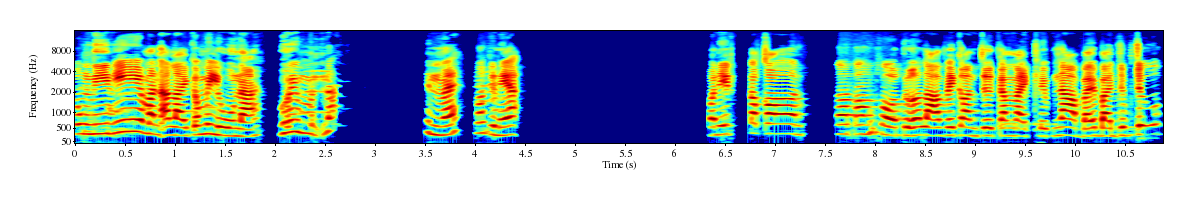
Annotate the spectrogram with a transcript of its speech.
ตรงนี้นี่มันอะไรก็ไม่รู้นะเฮ้ยมันนะเห็นไหมเมื่อกี้เนี้ย วันนี้ตะกอนก็ต้องขอตัวลาไปก่อนเจอกันใหม่คลิปหน้าบายบายจุ๊บ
